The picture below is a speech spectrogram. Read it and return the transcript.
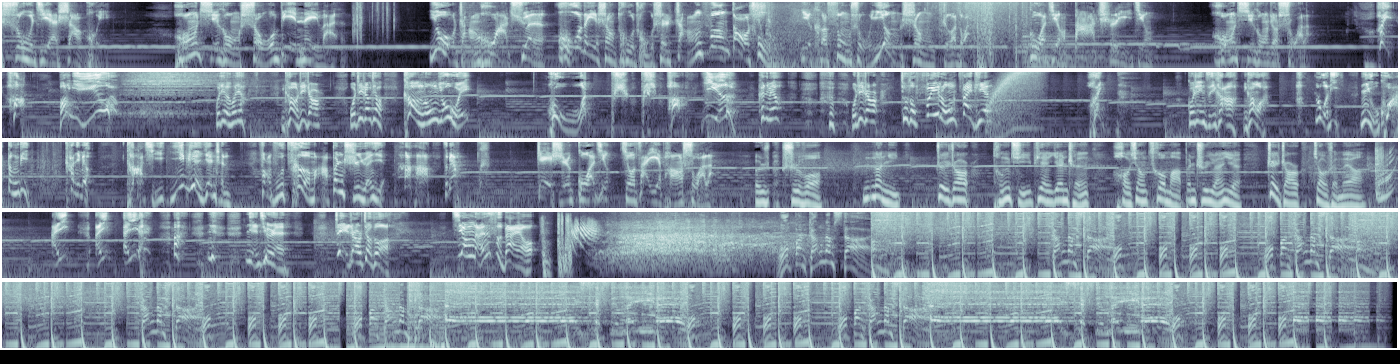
书接上回，洪七公手臂内弯，右掌画圈，呼的一声突出，是掌风到处，一棵松树应声折断。郭靖大吃一惊，洪七公就说了：“嘿哈，哎呦！郭靖，郭靖，你看我这招，我这招叫亢龙有悔。火，噗噗哈，引，看见没有？我这招叫做飞龙在天。嘿，郭靖，你仔细看啊，你看我落地扭胯蹬地，看见没有？踏起一片烟尘，仿佛策马奔驰原野。哈哈，怎么样？这时郭靖就在一旁说了：“呃，师傅，那你这招腾起一片烟尘。”好像策马奔驰原野，这招叫什么呀？哎哎哎呀！啊，年年轻人，这招叫做江南 style。我扮江南 style。江南 style。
